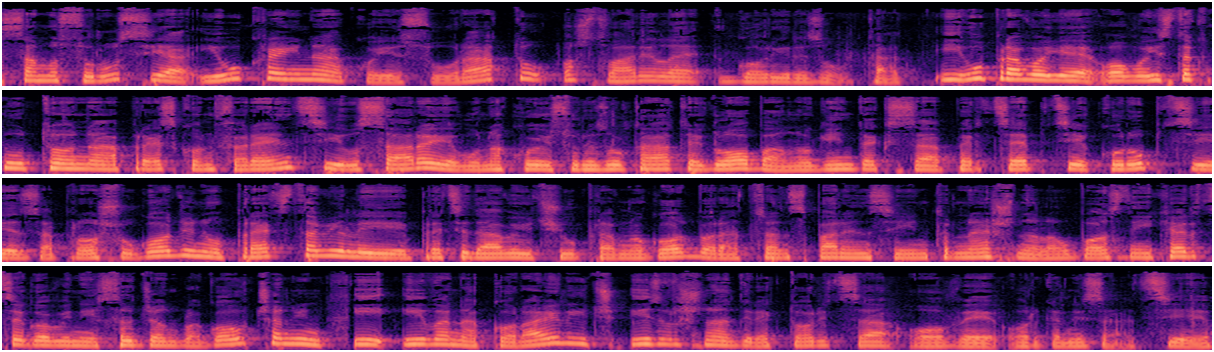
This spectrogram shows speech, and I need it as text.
Samo su Rusija i Ukrajina, koje su u ratu, ostvarile gori rezultat. I upravo je ovo istaknuto na preskonferenciji u Sarajevu, na kojoj su rezultate globalnog indeksa percepcije korupcije za prošlu godinu godinu predstavili predsjedavajući upravnog odbora Transparency Internationala u Bosni i Hercegovini Srđan Blagovčanin i Ivana Korajlić, izvršna direktorica ove organizacije.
